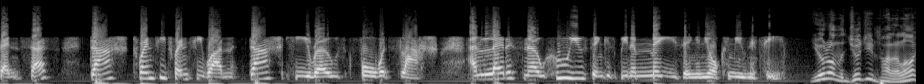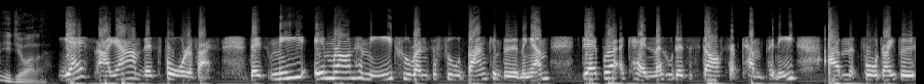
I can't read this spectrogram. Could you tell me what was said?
census dash 2021 dash heroes forward slash and let us know who you think has been amazing in your community. You're on the judging panel, aren't you, Joanna? Yes, I am. There's four of us. There's me, Imran Hamid, who runs a food bank in Birmingham, Deborah Akenla, who does a startup company um, for diverse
